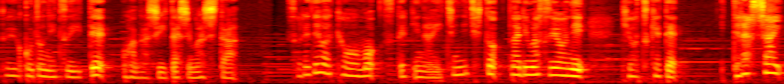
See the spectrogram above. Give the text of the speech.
ということについてお話しいたしました。それでは今日も素敵な一日となりますように気をつけていってらっしゃい。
